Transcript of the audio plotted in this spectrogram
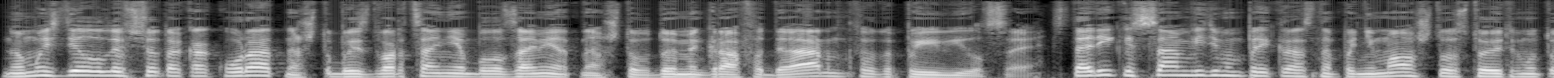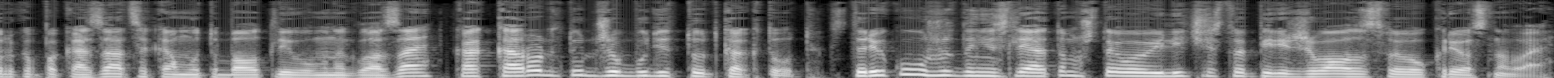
Но мы сделали все так аккуратно, чтобы из дворца не было заметно, что в доме графа де Арн кто-то появился. Старик и сам, видимо, прекрасно понимал, что стоит ему только показать показаться кому-то болтливым на глаза, как король тут же будет тут как тут. Старику уже донесли о том, что его величество переживал за своего крестного.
